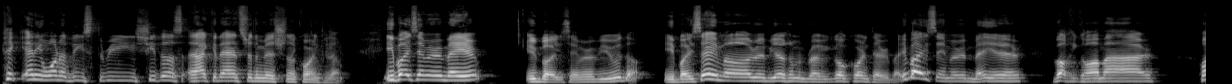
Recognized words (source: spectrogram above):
pick any one of these three shitas, and I could answer the Mishnah according to them. Ibai Meir, Ibai Rabbi Yehuda, Ibai Rabbi Yochanan Baruch. Go according to everybody. Ibai Meir, Vachi Kamar, A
